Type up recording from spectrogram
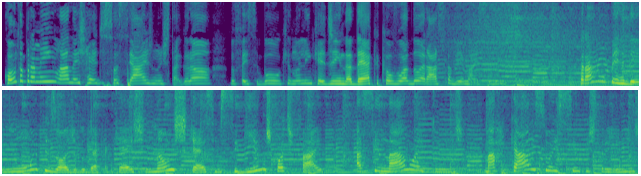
Conta para mim lá nas redes sociais, no Instagram, no Facebook, no LinkedIn da Deca, que eu vou adorar saber mais sobre isso. Para não perder nenhum episódio do DecaCast, não esquece de seguir no Spotify, assinar no iTunes, marcar as suas cinco estrelinhas,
